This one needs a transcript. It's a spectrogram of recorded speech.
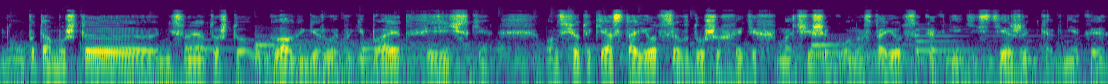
Ну, потому что, несмотря на то, что главный герой погибает физически, он все-таки остается в душах этих мальчишек, он остается как некий стержень, как некое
